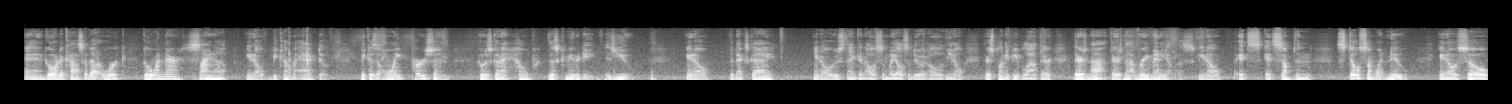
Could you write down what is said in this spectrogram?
And go into CASAA.org, go in there, sign up, you know, become active, because the only person who is going to help this community is you. You know, the next guy, you know, who's thinking, oh, somebody else will do it. All you know, there's plenty of people out there. There's not. There's not very many of us. You know, it's it's something still somewhat new. You know, so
